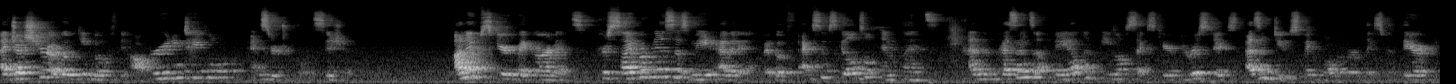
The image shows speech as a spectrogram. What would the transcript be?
a gesture evoking both the operating table and surgical incision. Unobscured by garments, her cyborgness is made evident by both exoskeletal implants and the presence of male and female sex characteristics as induced by hormone replacement therapy.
